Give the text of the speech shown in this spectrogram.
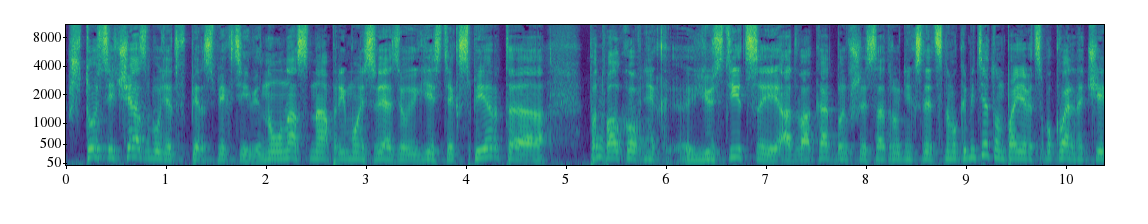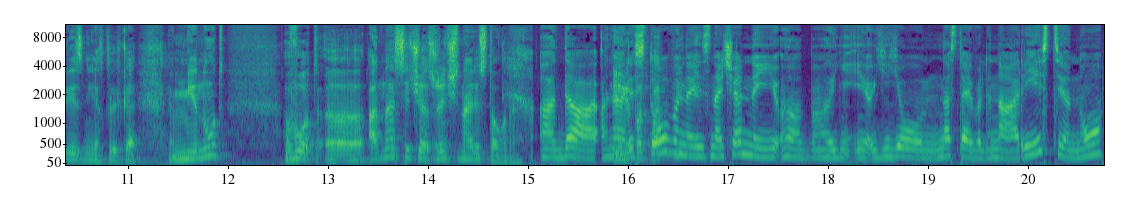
Что сейчас будет в перспективе? Ну, у нас на прямой связи есть эксперт, а, подполковник юстиции, адвокат, бывший сотрудник Следственного комитета. Он появится буквально через несколько минут. Вот, э, она сейчас женщина арестована. А, да, она Или арестована. Под... Изначально ее, ее настаивали на аресте, но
